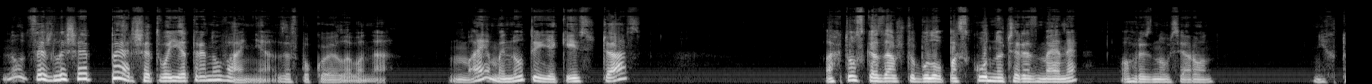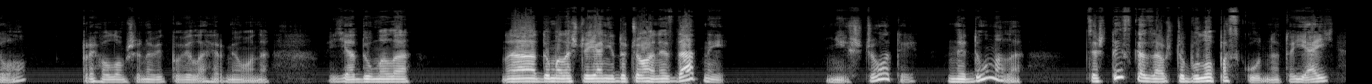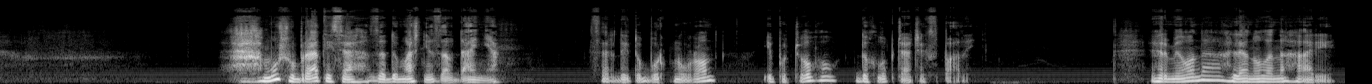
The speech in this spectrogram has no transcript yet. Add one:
Ну, це ж лише перше твоє тренування, заспокоїла вона. Має минути якийсь час. А хто сказав, що було паскудно через мене? огризнувся Рон. Ніхто, приголомшено відповіла Герміона. Я думала, а думала, що я ні до чого не здатний. Ні, що ти? Не думала? Це ж ти сказав, що було паскудно, то я й мушу братися за домашнє завдання, сердито буркнув Рон і почогав до хлопчачих спалень. Герміона глянула на Гаррі.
